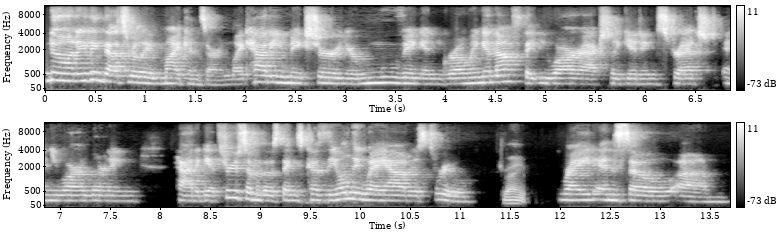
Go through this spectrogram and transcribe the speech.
No, and I think that's really my concern. Like, how do you make sure you're moving and growing enough that you are actually getting stretched and you are learning how to get through some of those things? Because the only way out is through, right right? And so, um,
